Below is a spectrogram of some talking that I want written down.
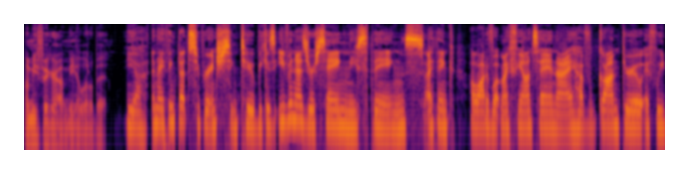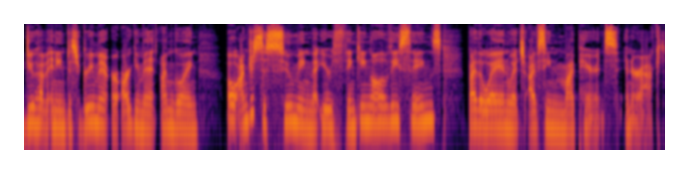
Let me figure out me a little bit. Yeah. And I think that's super interesting too, because even as you're saying these things, I think a lot of what my fiance and I have gone through, if we do have any disagreement or argument, I'm going, oh, I'm just assuming that you're thinking all of these things by the way in which I've seen my parents interact.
